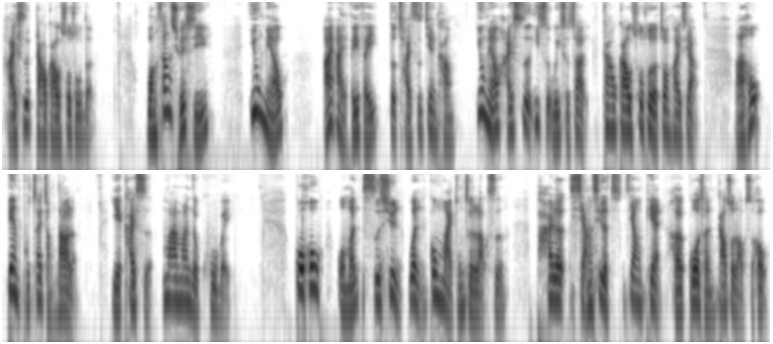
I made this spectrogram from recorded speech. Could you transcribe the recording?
还是高高瘦瘦的。网上学习，幼苗矮矮肥肥的才是健康。幼苗还是一直维持在高高瘦瘦的状态下，然后便不再长大了，也开始慢慢的枯萎。过后，我们私讯问购买种子的老师。拍了详细的相片和过程，告诉老师后，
